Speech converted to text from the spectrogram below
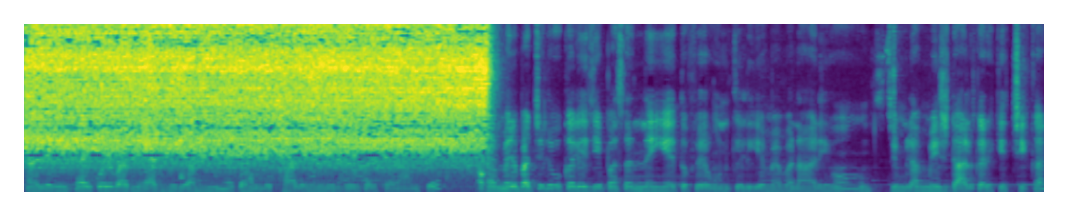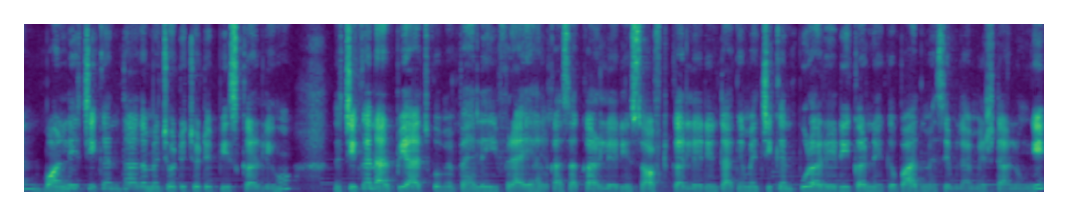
लेकिन खैर कोई बात नहीं, आज मेरी अम्मी है तो हम लोग खा लेंगे मिलजुल करके आराम से। अगर मेरे बच्चे लोग को कलेजी पसंद नहीं है तो फिर उनके लिए मैं बना रही हूँ शिमला मिर्च डाल करके चिकन। बॉनलेस चिकन था तो मैं छोटे छोटे पीस कर ली हूँ। तो चिकन और प्याज को मैं पहले ही फ्राई हल्का सा कर ले रही हूँ सॉफ्ट कर ले रही हूँ, ताकि मैं चिकन पूरा रेडी करने के बाद मैं शिमला मिर्च डालूँगी।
